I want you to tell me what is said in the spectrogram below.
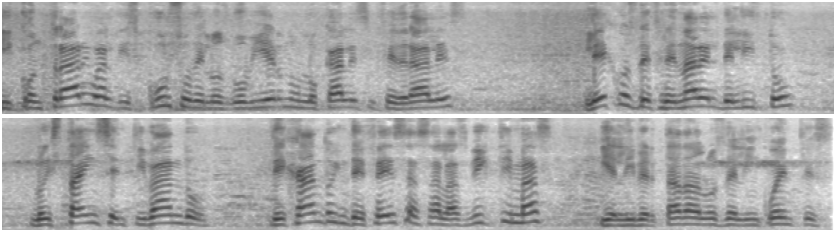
y contrario al discurso de los gobiernos locales y federales, lejos de frenar el delito, lo está incentivando, dejando indefensas a las víctimas y en libertad a los delincuentes.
